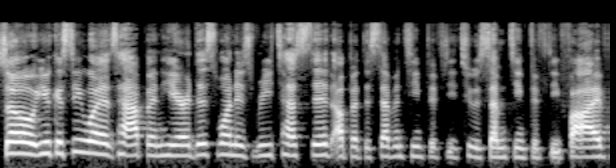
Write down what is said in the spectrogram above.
So you can see what has happened here. This one is retested up at the 1752 1755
